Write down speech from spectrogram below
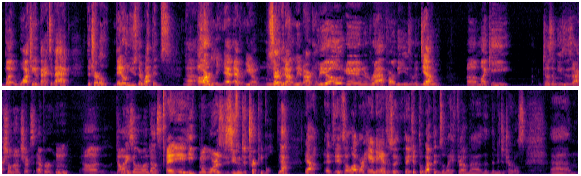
but watching them back to back, the turtle they don't use their weapons. Uh, hardly ever, you know. Certainly not Leonardo. Leo and Raph hardly use them in two. Yeah. Uh, Mikey doesn't use his actual nunchucks ever. Mhm. Uh, Donnie's the only one that does. and, and he more is just using to trip people. Yeah. Yeah, it's, it's a lot more hand to hand. So they took the weapons away from uh, the, the Ninja Turtles. Um,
